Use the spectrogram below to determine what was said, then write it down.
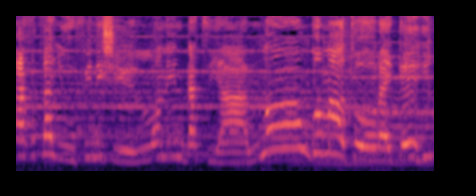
After you finish learning that your long go out to like ehi,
